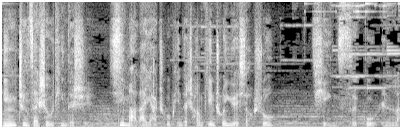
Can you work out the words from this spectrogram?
您正在收听的是喜马拉雅出品的长篇穿越小说《情似故人来》。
